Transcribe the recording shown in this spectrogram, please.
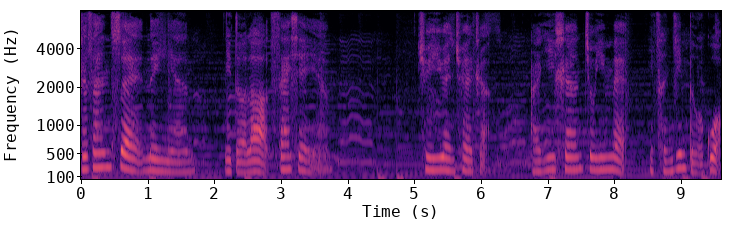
十三岁那年，你得了腮腺炎，去医院确诊，而医生就因为你曾经得过，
